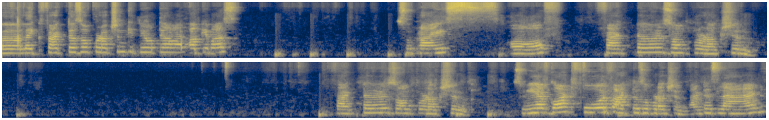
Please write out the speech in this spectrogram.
like factors of production कितने होते हैं आपके पास so price of factors of production factors of production. So we have got four factors of production. That is land,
